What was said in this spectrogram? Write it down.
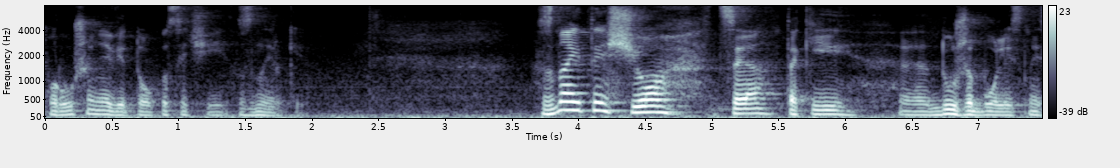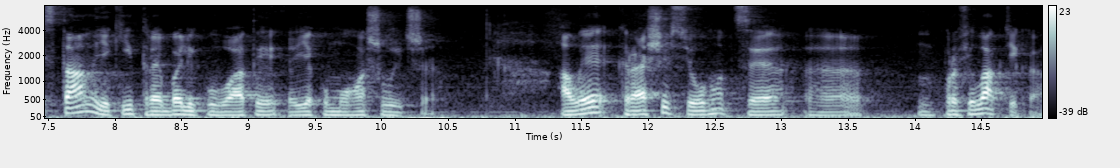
порушення відтоку сечі з нирки. Знайте, що це такий е, дуже болісний стан, який треба лікувати якомога швидше. Але краще всього це е, профілактика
